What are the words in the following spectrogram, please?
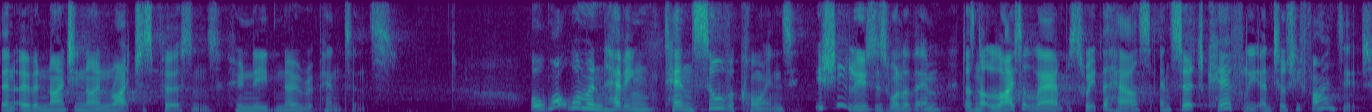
than over 99 righteous persons who need no repentance? Or what woman having 10 silver coins, if she loses one of them, does not light a lamp, sweep the house, and search carefully until she finds it?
